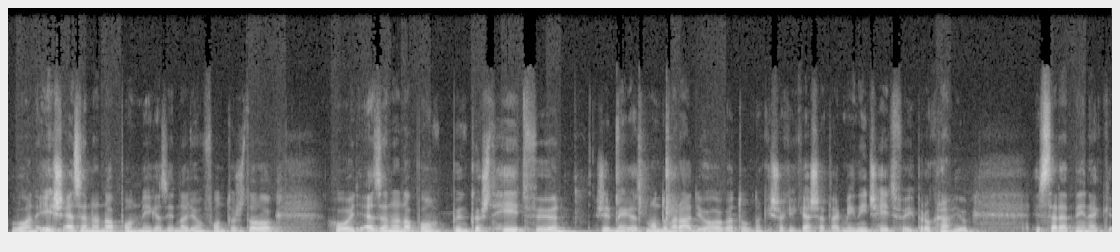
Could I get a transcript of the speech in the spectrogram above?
van, és ezen a napon még egy nagyon fontos dolog, hogy ezen a napon pünköst hétfőn, és itt még ezt mondom a rádióhallgatóknak is, akik esetleg még nincs hétfői programjuk, és szeretnének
